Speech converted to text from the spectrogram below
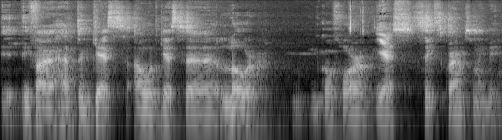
If I had to guess, I would guess uh, lower. Go for Yes. six grams maybe.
